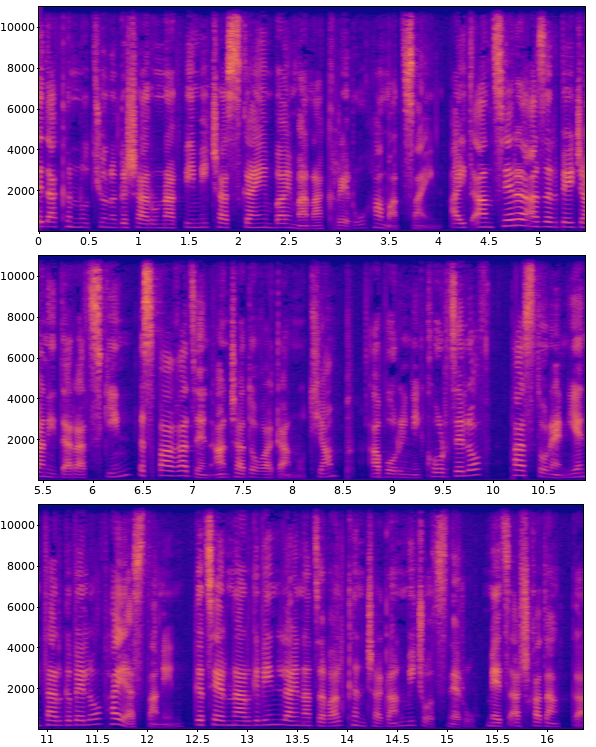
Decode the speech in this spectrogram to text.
հետաքննությունը գշարունակվի միջազգային պայմանակրերու համացայն այդ անձերը Ադրբեջանի դարածքին սպաղած են անչադողականությամբ Աբորինի կորձելով փաստորեն ենթարկվելով Հայաստանին գծերնարգվին լայնածավալ քնչական միջոցներու մեծ աշխատանք կա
